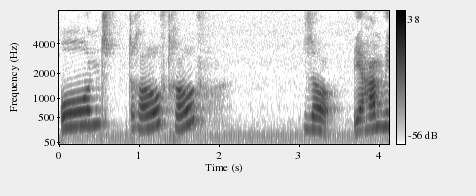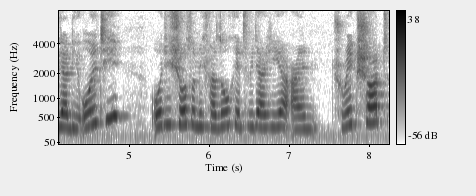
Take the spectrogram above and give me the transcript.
Und drauf, drauf. So, wir haben wieder die Ulti. Ulti-Schuss und ich versuche jetzt wieder hier einen Trickshot.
